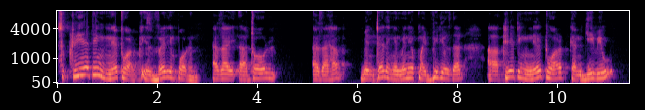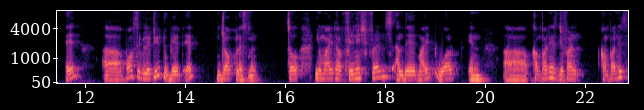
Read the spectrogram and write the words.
So creating network is very important as I uh, told as I have been telling in many of my videos that uh, creating network can give you a uh, possibility to get a job placement. So you might have Finnish friends and they might work in uh, companies different companies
